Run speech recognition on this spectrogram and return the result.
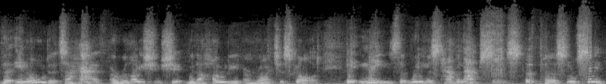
that in order to have a relationship with a holy and righteous God, it means that we must have an absence of personal sin.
